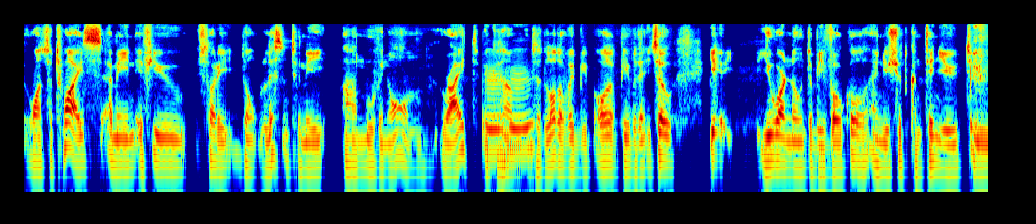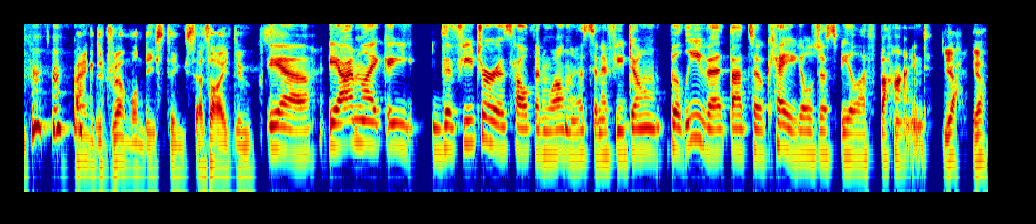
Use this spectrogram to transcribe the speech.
once or twice. I mean, if you, sorry, don't listen to me, I'm moving on, right? Because mm-hmm. there's a lot of other people that, so you, you are known to be vocal and you should continue to bang the drum on these things as I do. Yeah. Yeah. I'm like, the future is health and wellness. And if you don't believe it, that's okay. You'll just be left behind. Yeah. Yeah.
